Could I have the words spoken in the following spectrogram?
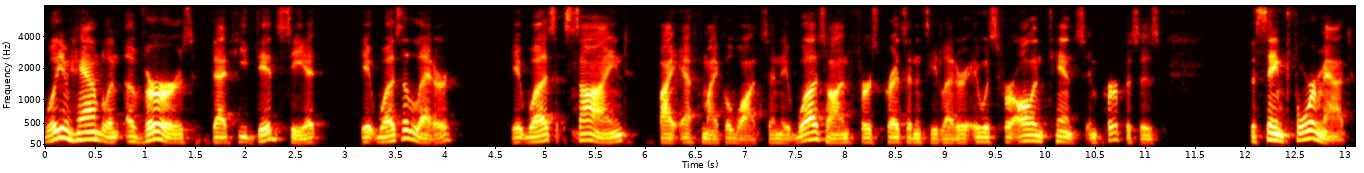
William Hamblin avers that he did see it. It was a letter. It was signed by F. Michael Watson. It was on first presidency letter. It was for all intents and purposes the same format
